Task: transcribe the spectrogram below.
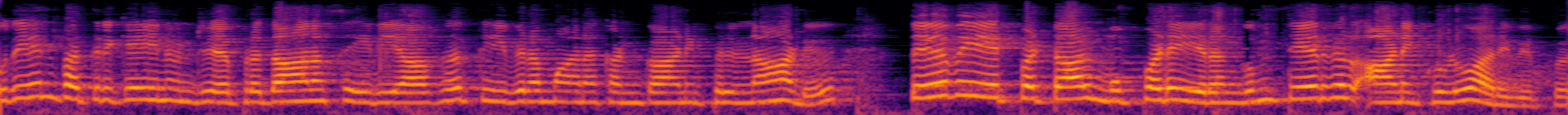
உதயன் பத்திரிகையின் இன்றைய பிரதான செய்தியாக தீவிரமான கண்காணிப்பில் நாடு தேவை ஏற்பட்டால் முப்படை இறங்கும் தேர்தல் ஆணைக்குழு அறிவிப்பு.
